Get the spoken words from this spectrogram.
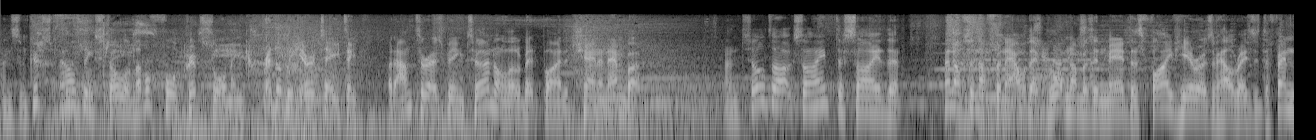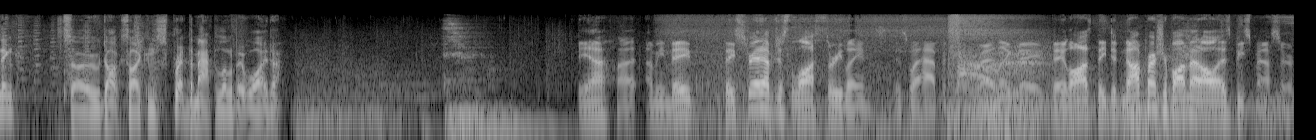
And some good spells being stolen. Level 4 Crypt Swarm, incredibly irritating. But Antares being turned on a little bit by the Chen and Ember. Until Darkseid decide that enough's enough for now. They've brought numbers in mid. There's five heroes of Hellraisers defending. So Darkseid can spread the map a little bit wider. Yeah, I, I mean they they straight up just lost three lanes is what happened, right? Like they they lost. They did not pressure bottom at all as Beastmaster.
